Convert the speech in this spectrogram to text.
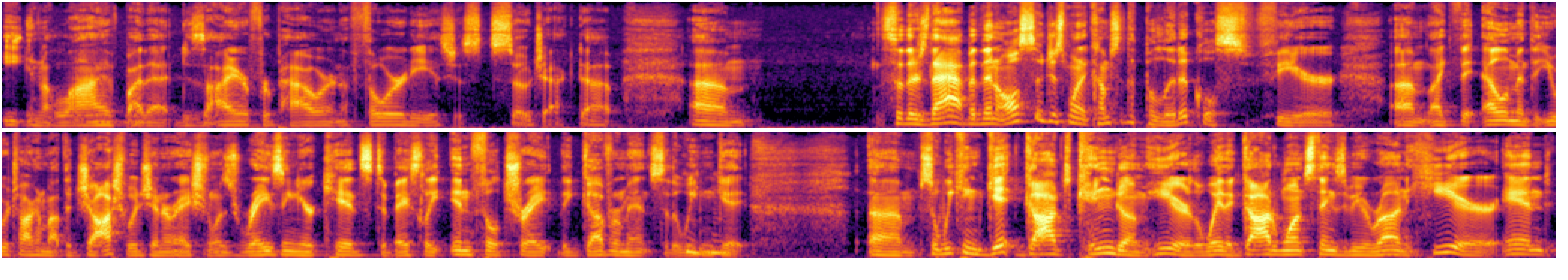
eaten alive by that desire for power and authority. It's just so jacked up. Um, so there's that, but then also just when it comes to the political sphere, um, like the element that you were talking about, the Joshua generation was raising your kids to basically infiltrate the government so that we can get um, so we can get God's kingdom here, the way that God wants things to be run here. And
